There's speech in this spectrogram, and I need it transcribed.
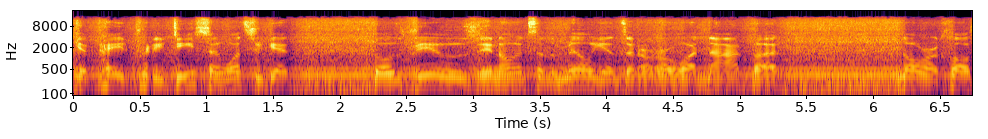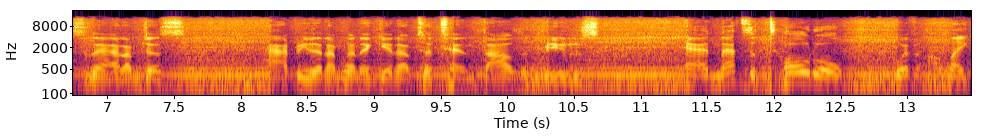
get paid pretty decent once you get those views, you know, into the millions and, or whatnot, but nowhere close to that. I'm just happy that I'm to get up to 10,000 views. And that's a total with like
